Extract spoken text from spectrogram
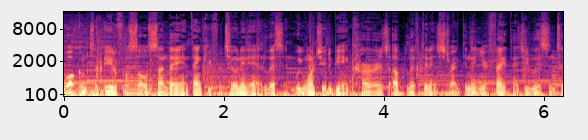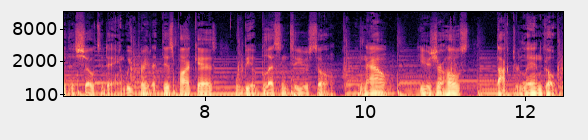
Welcome to Beautiful Soul Sunday, and thank you for tuning in. Listen, we want you to be encouraged, uplifted, and strengthened in your faith as you listen to the show today. And we pray that this podcast will be a blessing to your soul. Now, here's your host, Dr. Lynn Goebel.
